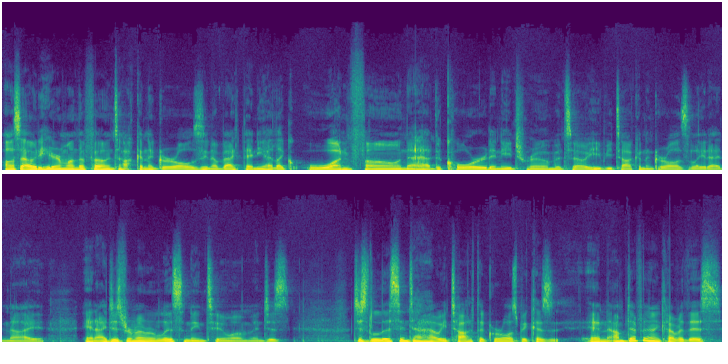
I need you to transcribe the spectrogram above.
Also, I would hear him on the phone talking to girls. You know, back then you had like one phone that had the cord in each room, and so he'd be talking to girls late at night. And I just remember listening to him and just just listen to how he talked to girls because, and I'm definitely going to cover this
